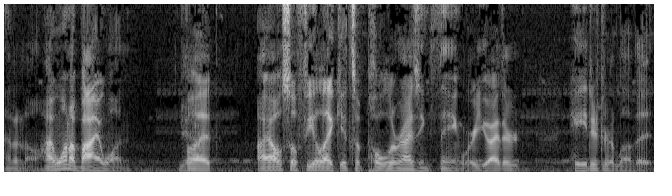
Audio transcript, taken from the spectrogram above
I don't know. I want to buy one, Yeah. but I also feel like it's a polarizing thing where you either hate it or love it.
